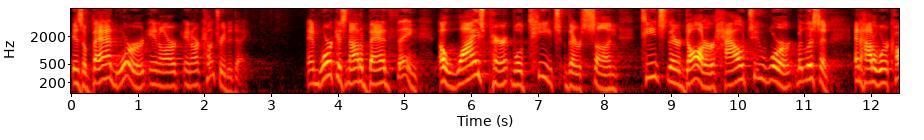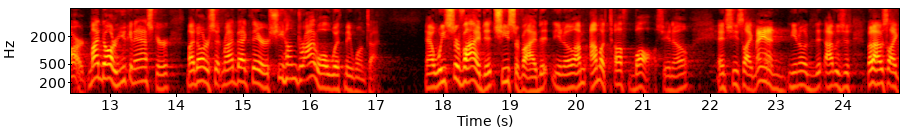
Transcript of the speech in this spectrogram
is a bad word in our, in our country today. And work is not a bad thing. A wise parent will teach their son, teach their daughter how to work, but listen, and how to work hard. My daughter, you can ask her, my daughter sitting right back there, she hung drywall with me one time. Now, we survived it. She survived it. You know, I'm, I'm a tough boss, you know. And she's like, man, you know, I was just, but I was like,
